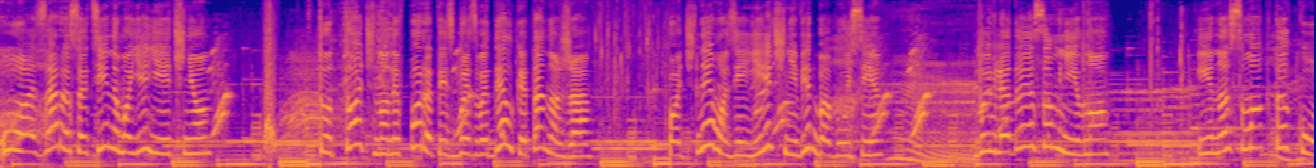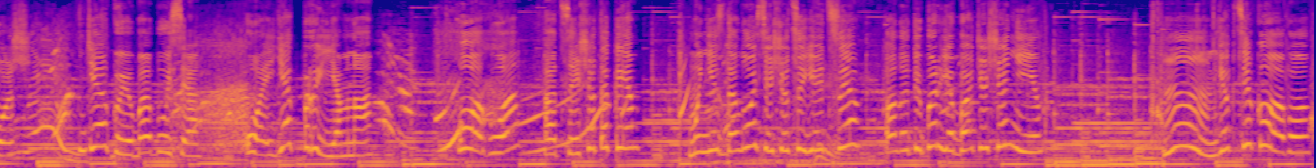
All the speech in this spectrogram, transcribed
О, зараз оцінимо яєчню. Тут точно не впоратись без виделки та ножа. Почнемо з яєчні від бабусі. Виглядає сумнівно. І на смак також. Дякую, бабуся. Ой, як приємно. Ого, а це що таке? Мені здалося, що це яйце, але тепер я бачу, що ні. Мм, як цікаво.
